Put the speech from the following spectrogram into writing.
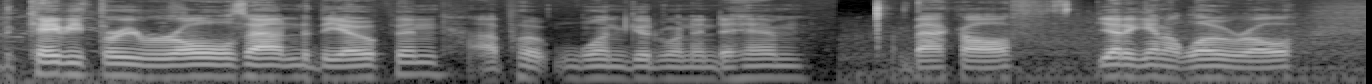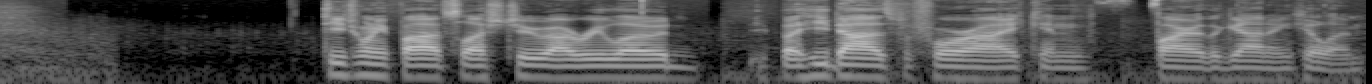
The KV-3 rolls out into the open. I put one good one into him, back off. Yet again, a low roll. T25 slash 2, I reload, but he dies before I can fire the gun and kill him.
